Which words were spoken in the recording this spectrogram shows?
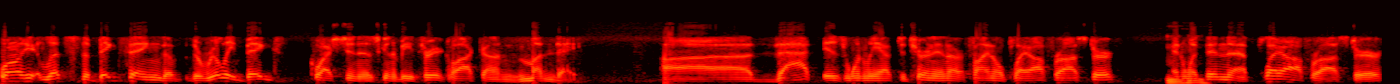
Well, let's. The big thing, the the really big question is going to be three o'clock on Monday. Uh, that is when we have to turn in our final playoff roster, and within that playoff roster,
